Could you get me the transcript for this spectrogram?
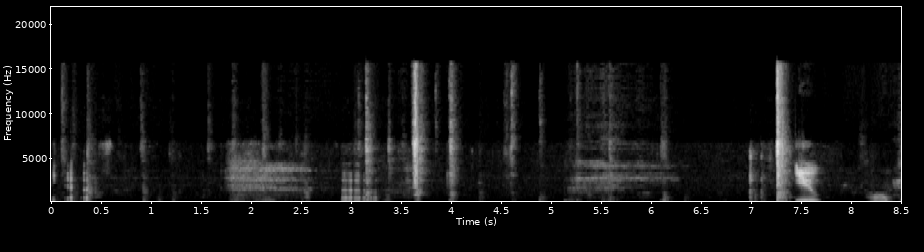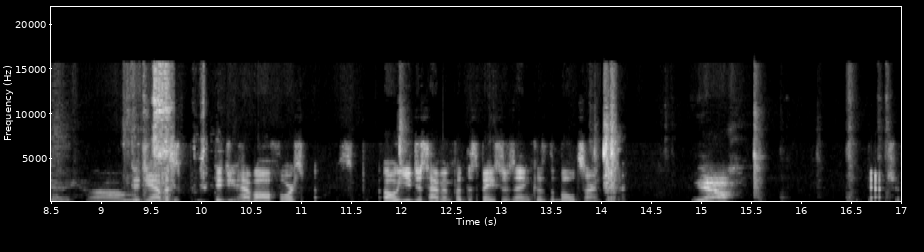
yes. Uh, you Okay. Um, did you have a did you have all four? Sp- sp- oh, you just haven't put the spacers in because the bolts aren't there. Yeah. Gotcha.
